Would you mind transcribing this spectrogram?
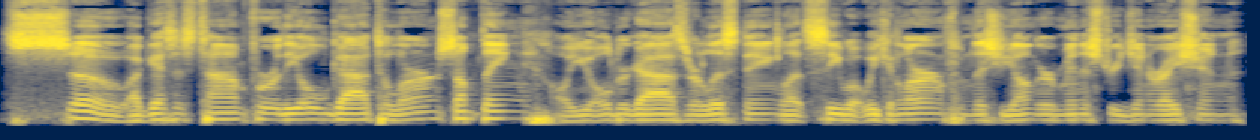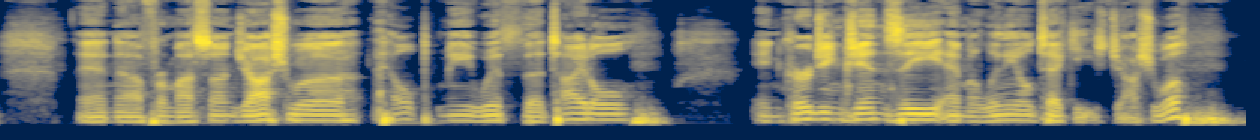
So I guess it's time for the old guy to learn something. All you older guys are listening. Let's see what we can learn from this younger ministry generation. And uh, from my son Joshua, help me with the title Encouraging Gen Z and Millennial Techies. Joshua?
